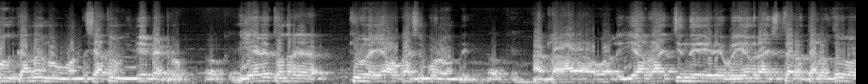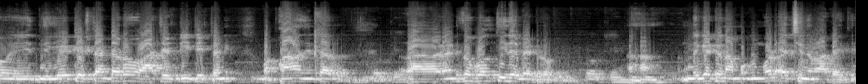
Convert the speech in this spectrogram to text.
ముందు కన్నా నువ్వు వంద శాతం ఇదే బెటర్ ఏడే తొందరగా క్యూర్ అయ్యే అవకాశం కూడా ఉంది. అట్లా వాళ్ళు ఇవాళ రాసింది రేపు ఏం రాసిస్తారో తెలియదు ఇది ఏ టెస్ట్ అంటారు ఆ టెస్ట్ ఈ టెస్ట్ అని మా పాన తింటారు. రెండుతో పోలితే ఇదే బెటర్ ఎందుకంటే నమ్మకం కూడా వచ్చింది మాకైతే.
